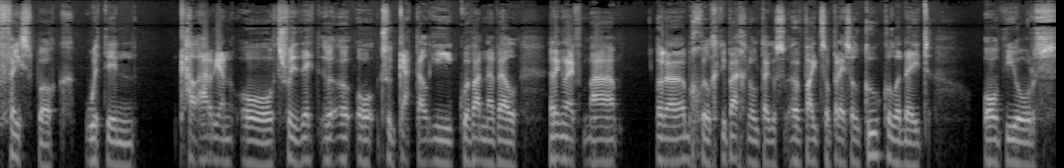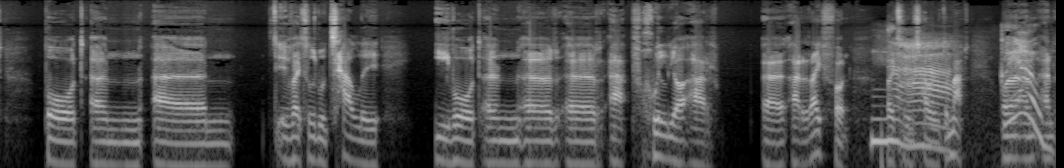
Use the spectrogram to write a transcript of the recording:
Facebook wedyn cael arian o trwydded- yy o o trwy gadael i gwefannau fel, er enghraifft, mae o' ymchwil chdi bach yn ôl dangos y faint o bres oedd Google yn neud oddi wrth bod yn yn faint odden nhw'n talu i fod yn yr yr app chwilio ar uh, ar yr Iphone. Na. Faint o' nhw'n talu dy maps. Go iawn! Yym a'n,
